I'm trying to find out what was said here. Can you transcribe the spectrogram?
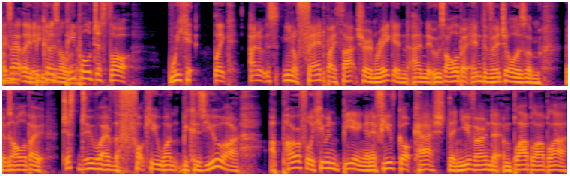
Exactly, because people just thought we could like, and it was you know fed by Thatcher and Reagan, and it was all about individualism. It was all about just do whatever the fuck you want because you are a powerful human being, and if you've got cash, then you've earned it, and blah blah blah.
